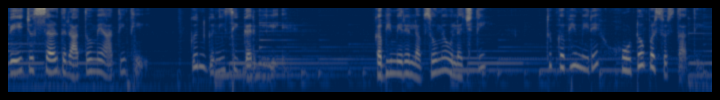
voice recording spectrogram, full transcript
वे जो सर्द रातों में आती थी, गुनगुनी सी गर्मी लिए। कभी मेरे लफ्जों में उलझती तो कभी मेरे होठों पर सुस्ताती।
